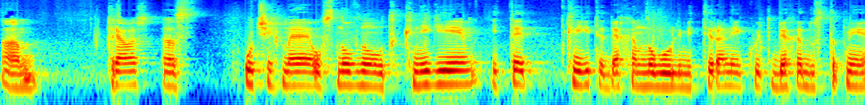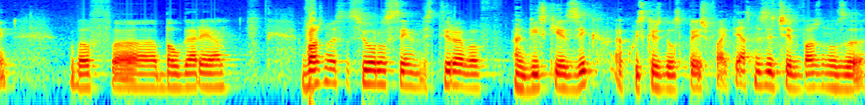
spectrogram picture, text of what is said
а, трябваше, а, учихме основно от книги и те книгите бяха много лимитирани, които бяха достъпни в България. Важно е със сигурност да се инвестира в английски язик, ако искаш да успееш в IT. Аз мисля, че е важно за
